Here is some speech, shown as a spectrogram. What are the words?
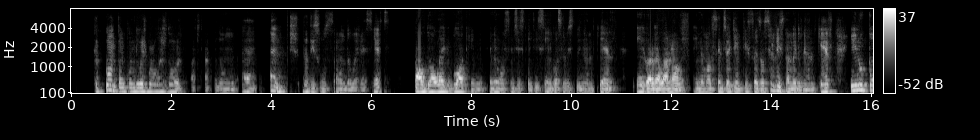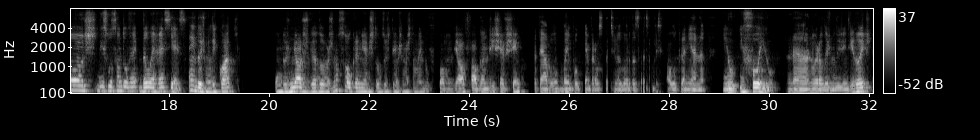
que contam com duas bolas de ouro, está, cada um, uh, antes da dissolução da URSS, tal do Oleg Blokin em 1975 ao serviço do Dinamo de Kiev e Igor Belanov em 1986 ao serviço também do Dinamo de Kiev e no pós-dissolução da URSS em 2004 um dos melhores jogadores, não só ucranianos de todos os tempos, mas também do futebol mundial, falo de Andriy Shevchenko, até há bem pouco tempo era o selecionador da seleção principal ucraniana e, o, e foi-o na, no Euro 2022.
